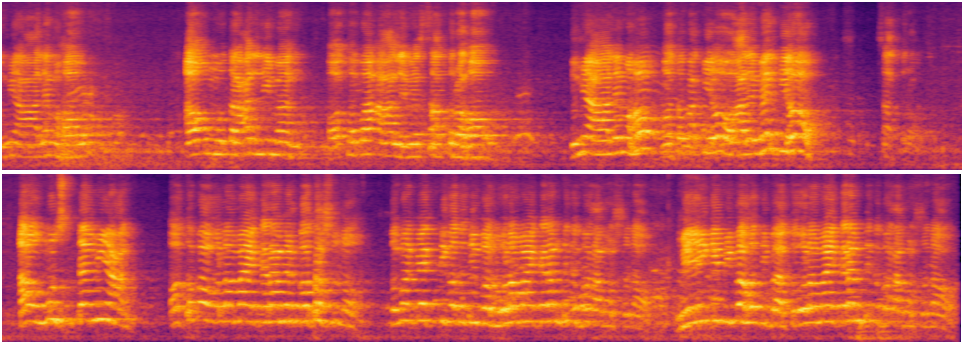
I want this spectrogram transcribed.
তুমি আলেম হও আও মুতাআল্লিমান অথবা আলেমের ছাত্র হও তুমি আলেম হও অথবা কি হও আলেমের কি হও ছাত্র হও। আও মুস্তামিআন অথবা ওলামায়ে কেরামের কথা শুনো তোমার ব্যক্তিগত জীবন, ওলামায়ে কেরাম থেকে পরামর্শ নাও। মেয়েকে বিবাহ দিবা, তো ওলামায়ে কেরাম থেকে পরামর্শ নাও।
